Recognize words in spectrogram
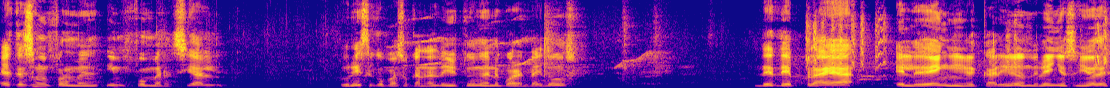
Este es un informe, infomercial turístico para su canal de YouTube N42. Desde Playa El Edén en el Caribe hondureño, señores.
